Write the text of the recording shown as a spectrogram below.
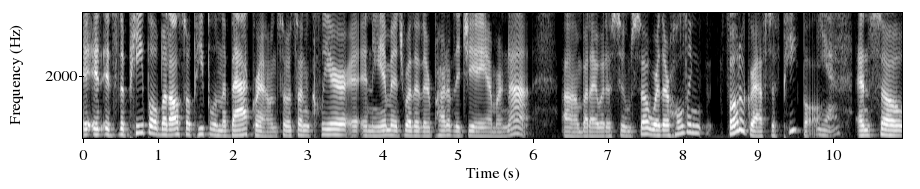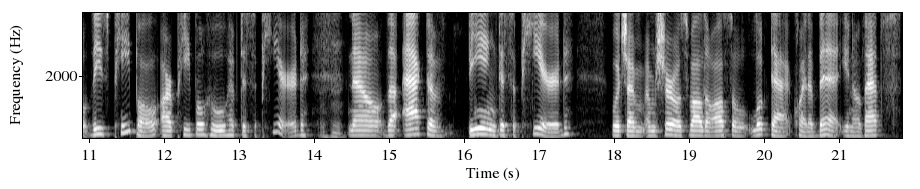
it, it's the people, but also people in the background. So it's unclear in the image whether they're part of the GAM or not. Um, but I would assume so, where they're holding photographs of people. Yes. And so these people are people who have disappeared. Now, the act of being disappeared, which I'm, I'm sure Osvaldo also looked at quite a bit, you know, that's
